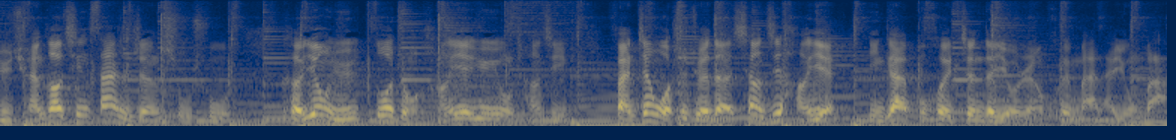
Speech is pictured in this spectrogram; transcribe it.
与全高清三十帧输出，可用于多种行业运用场景。反正我是觉得相机行业应该不会真的有人会买来用吧。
